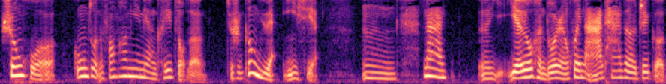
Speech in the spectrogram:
生活、工作的方方面面可以走得就是更远一些。嗯，那嗯，也有很多人会拿他的这个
